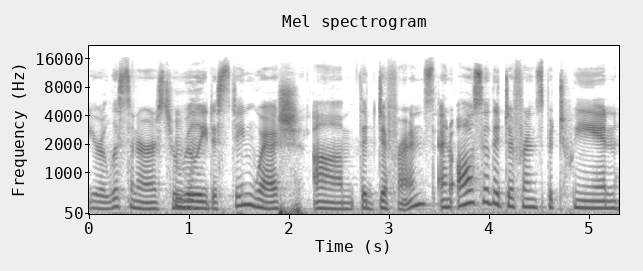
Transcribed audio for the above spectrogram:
your listeners to really distinguish um, the difference and also the difference between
